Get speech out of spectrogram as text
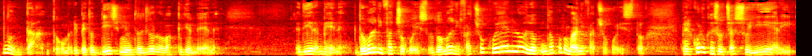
non tanto, come ripeto, 10 minuti al giorno va più che bene e dire bene, domani faccio questo, domani faccio quello e dopo domani faccio questo. Per quello che è successo ieri,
